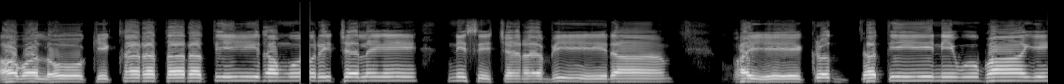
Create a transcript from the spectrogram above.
अवलोकि करतर तीर मुरी चले निशिचर बीरा भये क्रुद्धति निवु भागी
